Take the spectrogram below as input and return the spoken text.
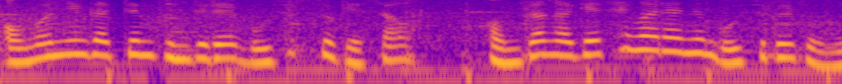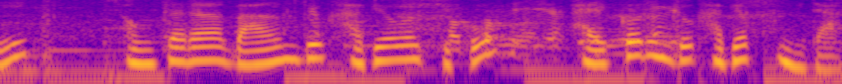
어머님 같은 분들의 모습 속에서 건강하게 생활하는 모습을 보니 덩따라 마음도 가벼워지고 발걸음도 가볍습니다.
